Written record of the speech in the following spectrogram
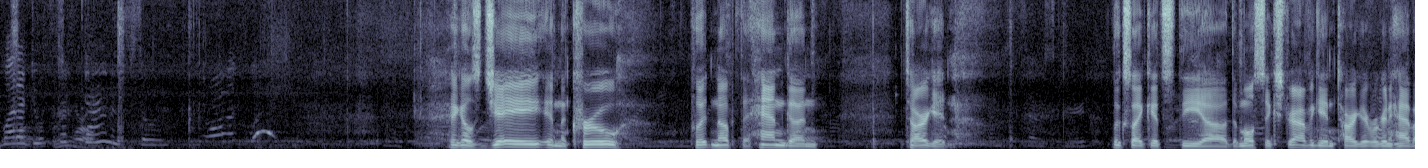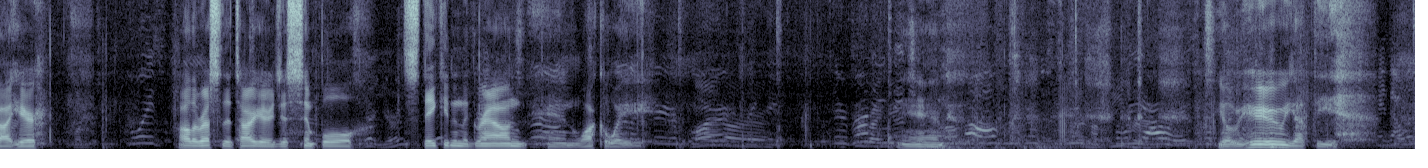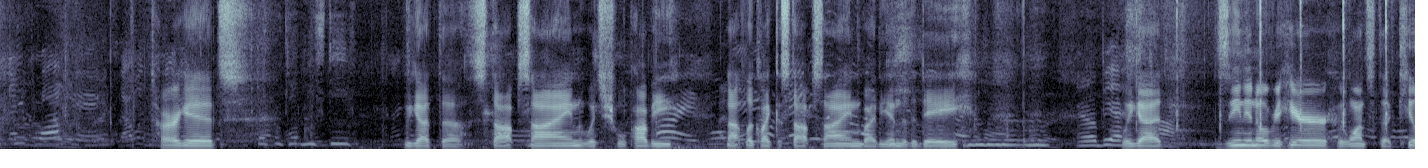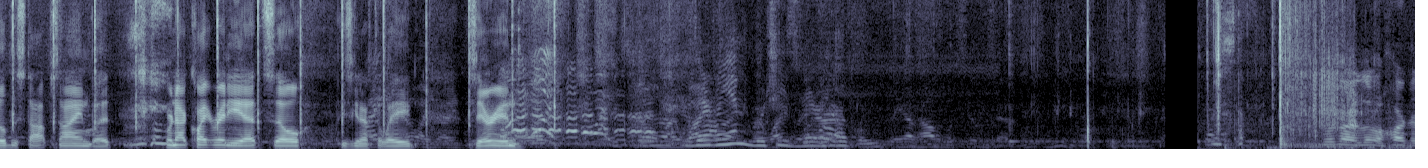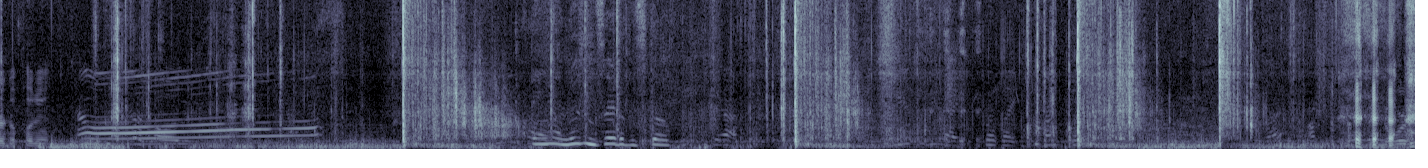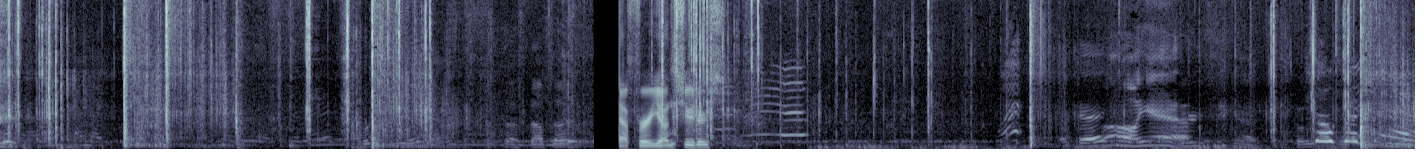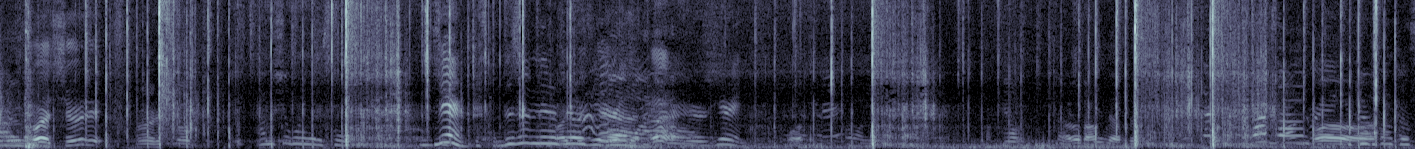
what I do for the dinosaur. Here goes Jay and the crew putting up the handgun target. Looks like it's the uh, the most extravagant target we're gonna have out here. All the rest of the target are just simple stake it in the ground and walk away. And see over here we got the targets. Don't forget me, Steve. We got the stop sign, which will probably not look like a stop sign by the end of the day. It'll be a We got Zenon over here who wants to kill the stop sign, but we're not quite ready yet, so he's gonna have to wait. Zarian, Zarian, which is very ugly. Those are a little harder to put in. Dang, I'm losing sight of the stuff. yeah, for young shooters. Oh, yeah. Go for down. Go ahead, shoot it. Zen, this doesn't interfere with your, uh, your hearing. I don't see nothing. Oh. Focus.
